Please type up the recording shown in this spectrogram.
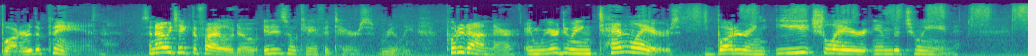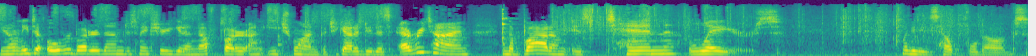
butter the pan. So now we take the phyllo dough. It is okay if it tears, really. Put it on there, and we are doing 10 layers, buttering each layer in between. You don't need to over butter them, just make sure you get enough butter on each one, but you gotta do this every time, and the bottom is 10 layers. Look at these helpful dogs.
